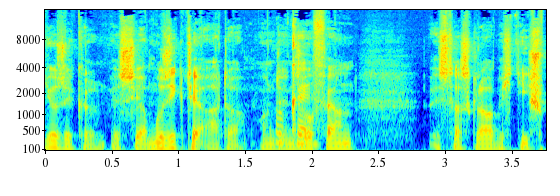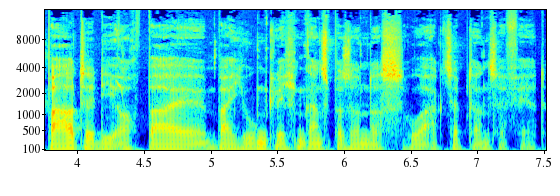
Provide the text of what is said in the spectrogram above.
Musical ist ja Musiktheater. Und okay. insofern ist das, glaube ich, die Sparte, die auch bei, bei Jugendlichen ganz besonders hohe Akzeptanz erfährt.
